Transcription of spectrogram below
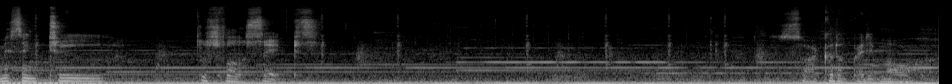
Missing two plus four, six. So I could upgrade it more.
